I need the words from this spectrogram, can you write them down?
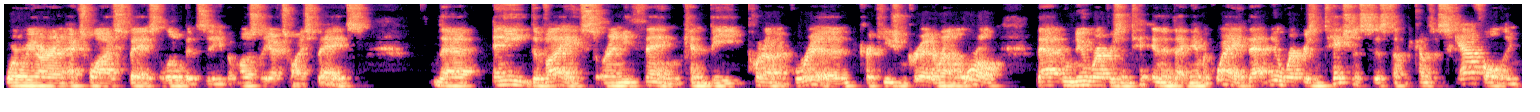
where we are in XY space, a little bit Z, but mostly XY space, that any device or anything can be put on a grid, Cartesian grid around the world, that new representation in a dynamic way, that new representation system becomes a scaffolding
